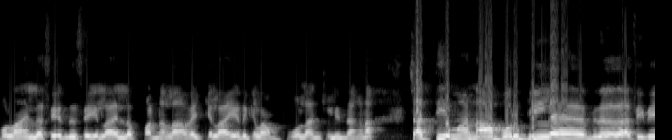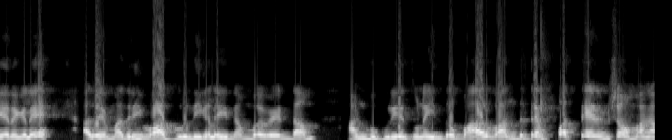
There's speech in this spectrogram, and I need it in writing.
போகலாம் இல்லை சேர்ந்து செய்யலாம் இல்லை பண்ணலாம் வைக்கலாம் எடுக்கலாம் போகலான்னு சொல்லியிருந்தாங்கன்னா சத்தியமா நான் பொறுப்பில்லை மிதனராசி நேர்களே. அதே மாதிரி வாக்குறுதிகளை நம்ப வேண்டாம். அன்புக்குரிய துணை இந்த வார் வந்துட்டேன் பத்தே நிமிஷம் ஆமாங்க.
